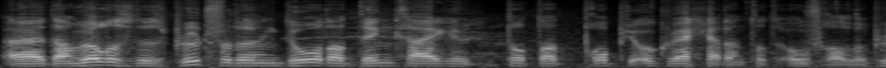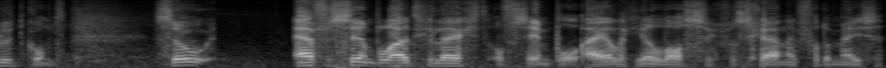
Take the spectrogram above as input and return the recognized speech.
Eh, dan willen ze dus bloedverdunning door dat ding krijgen tot dat propje ook weggaat en tot overal weer bloed komt. Zo even simpel uitgelegd, of simpel eigenlijk heel lastig waarschijnlijk voor de meesten.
